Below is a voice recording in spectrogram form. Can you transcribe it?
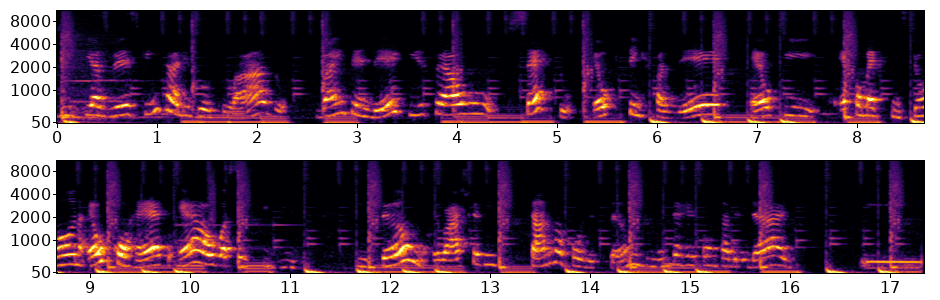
de que às vezes quem está ali do outro lado vai entender que isso é algo certo, é o que tem que fazer, é o que é como é que funciona, é o correto, é algo a ser seguido. Então, eu acho que a gente está numa posição de muita responsabilidade e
